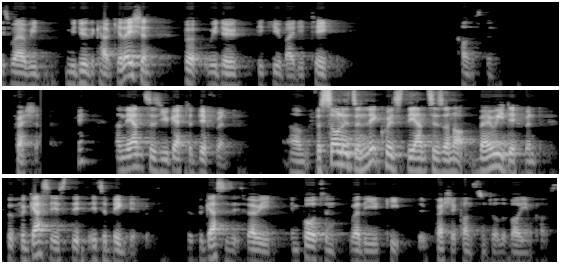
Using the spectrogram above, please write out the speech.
is where we, we do the calculation, but we do dq by dt constant pressure. Okay? And the answers you get are different. Um, for solids and liquids, the answers are not very different, but for gases, it's a big difference. So for gases, it's very important whether you keep the pressure constant or the volume constant.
